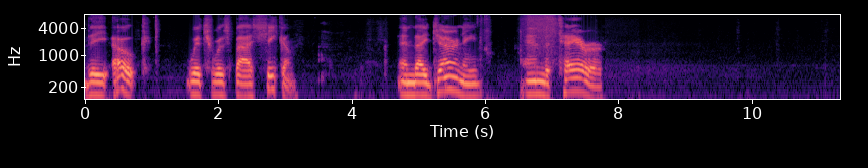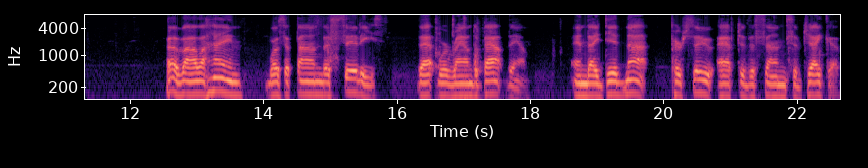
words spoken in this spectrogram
the oak which was by Shechem. And they journeyed, and the terror of Elohim was upon the cities that were round about them, and they did not pursue after the sons of Jacob.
